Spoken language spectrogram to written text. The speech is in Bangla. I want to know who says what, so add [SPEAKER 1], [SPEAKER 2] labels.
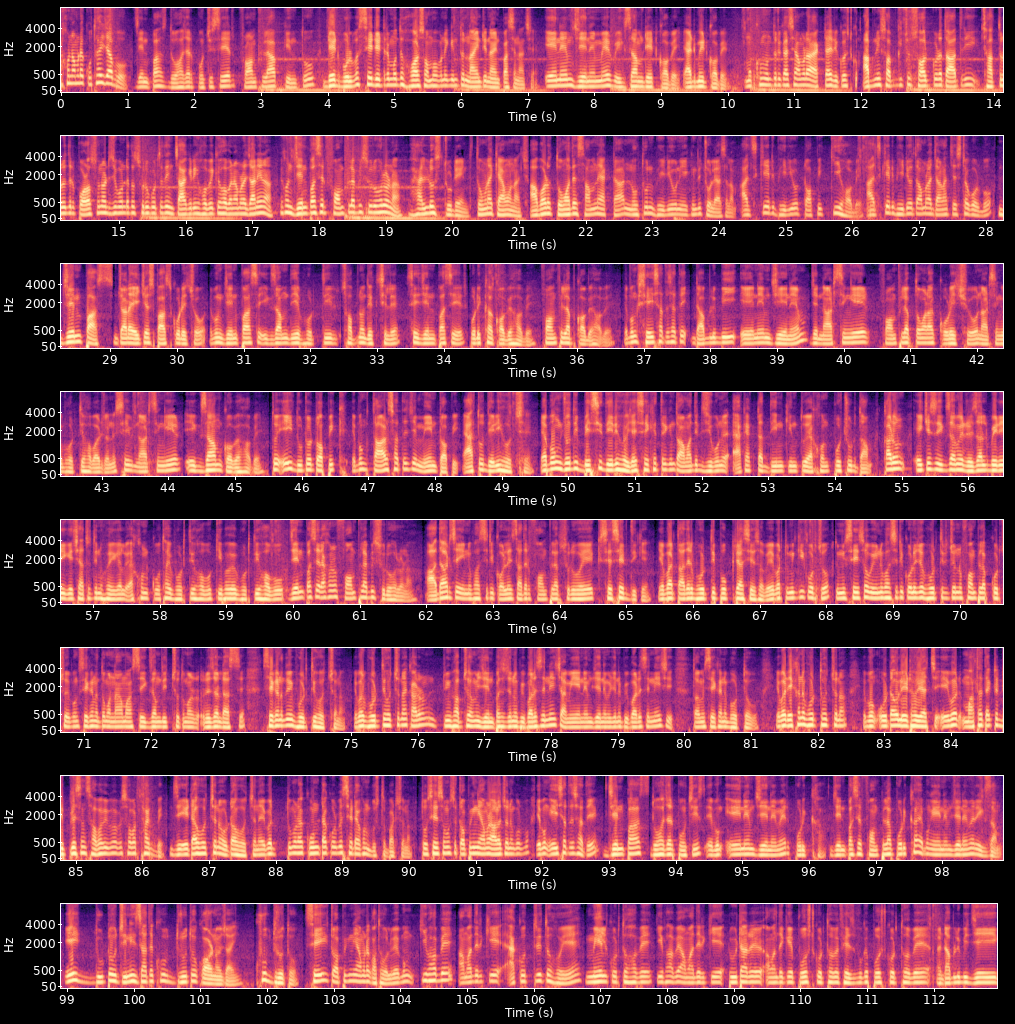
[SPEAKER 1] এখন আমরা কোথায় যাব? জেন পাস দু হাজার পঁচিশের ফর্ম ফিল আপ কিন্তু ডেট বলব, সেই ডেটের মধ্যে হওয়ার সম্ভাবনা কিন্তু নাইনটি নাইন পার্সেন্ট আছে এএনএম জেএনএম এর এক্সাম ডেট কবে? অ্যাডমিট কবে? মুখ্যমন্ত্রীর কাছে আমরা একটাই রিকোয়েস্ট আপনি সব কিছু সলভ করে তাড়াতাড়ি ছাত্রদের পড়াশোনার জীবনটা তো শুরু করতে দিন, চাকরি হবে কি হবে না আমরা জানি না। এখন জেন পাসের ফর্ম ফিল আপই শুরু হলো না? হ্যালো স্টুডেন্ট তোমরা কেমন আছো? আবারও তোমাদের সামনে একটা নতুন ভিডিও নিয়ে কিন্তু চলে আসলাম। আজকের ভিডিও টপিক কি হবে? আজকের ভিডিওতে আমরা জানার চেষ্টা করব জেন পাস যারা এইচএস পাস করেছ এবং জেন পাসে এক্সাম দিয়ে ভর্তির স্বপ্ন দেখছিলে, সেই জেন পাসের পরীক্ষা কবে হবে? ফর্ম ফিল আপ কবে হবে? এবং সেই সাথে সাথে ডাব্লিউবি এএনএম জিএনএম যে নার্সিং এর ফর্ম ফিল আপ তোমরা করেছ নার্সিংয়ে ভর্তি হওয়ার জন্য, সেই নার্সিংয়ের এক্সাম কবে হবে? তো এই দুটো টপিক এবং তার সাথে যে মেন টপিক এত দেরি হচ্ছে। এবং যদি বেশি দেরি হয়ে যায়, সেক্ষেত্রে কিন্তু আমাদের জীবনের এক একটা দিন কিন্তু এখন প্রচুর দাম। কারণ এইচএস এক্সামের রেজাল্ট বেরিয়ে গেছে, এতদিন হয়ে গেল, এখন কোথায় ভর্তি হব, কীভাবে ভর্তি হব? জেন পাসের এখনও ফর্ম ফিল আপই শুরু হলো না। আদার যে ইউনিভার্সিটি কলেজ তাদের ফর্ম ফিল আপ শুরু হয়ে শেষের দিকে। এবার তাদের ভর্তি প্রক্রিয়া শেষ হবে। এবার তুমি কি করছ? তুমি সেই সব ইউনিভার্সিটি কলেজে ভর্তির জন্য ফর্ম ফিল আপ করছ এবং সেখানে তোমার নাম আসছে এক্সাম দিচ্ছ, তোমার রেজাল্ট আসছে, সেখানে তুমি ভর্তি হচ্ছ না। এবার ভর্তি হচ্ছ না কারণ তুমি ভাবছ আমি জেন পাসের জন্য প্রিপারেশন নিয়েছি, আমি এনএম জেএনএম এর জন্য প্রিপারেশন নিয়েছি, তো আমি সেখানে ভর্তি হব। এবার এখানে ভর্তি হচ্ছে না এবং ওটাও লেট হয়ে যাচ্ছে। এবার মাথাতে একটা ডিপ্রেশন স্বাভাবিকভাবে সবার থাকবে যে এটাও হচ্ছে না, ওটাও হচ্ছে না। এবার তোমরা কোনটা করবে সেটা এখন বুঝতে পারছ না। তো সেই সমস্ত টপিক নিয়ে আমরা আলোচনা করব এবং এই সাথে সাথে জেন পাস দু হাজার পঁচিশ এবং এএনএম জেএনএম এর পরীক্ষা জেন পাসের ফর্ম ফিল আপ পরীক্ষা এবং এএনএম জেএনএম এর এক্সাম এই দুটো জিনিস যাতে খুব দ্রুত করানো যায়। খুব দ্রুত। সেই টপিক নিয়ে আমরা কথা বলব এবং কীভাবে আমাদেরকে একত্রিত হয়ে মেল করতে হবে, কীভাবে আমাদেরকে টুইটারে আমাদেরকে পোস্ট করতে হবে ফেসবুকে পোস্ট করতে হবে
